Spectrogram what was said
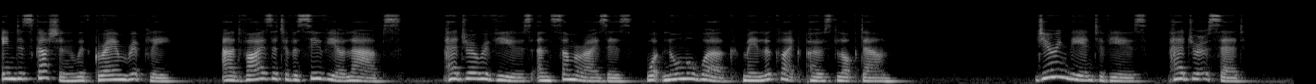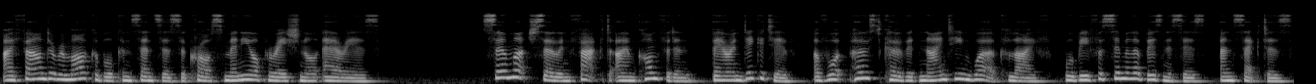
In discussion with Graham Ripley, advisor to Vesuvio Labs, Pedro reviews and summarizes what normal work may look like post lockdown. During the interviews, Pedro said, I found a remarkable consensus across many operational areas. So much so, in fact, I am confident they are indicative of what post COVID 19 work life will be for similar businesses and sectors.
